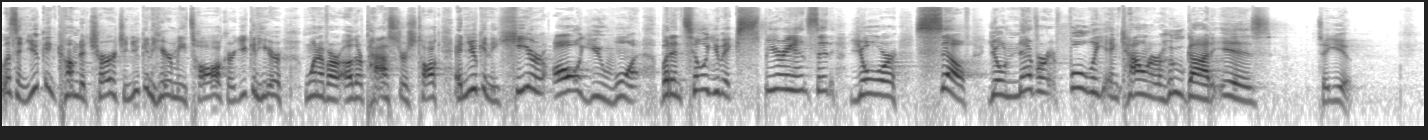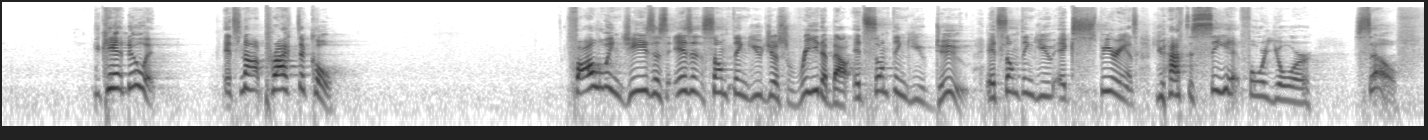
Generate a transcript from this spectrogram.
Listen, you can come to church and you can hear me talk, or you can hear one of our other pastors talk, and you can hear all you want, but until you experience it yourself, you'll never fully encounter who God is to you. You can't do it, it's not practical. Following Jesus isn't something you just read about, it's something you do, it's something you experience. You have to see it for yourself.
